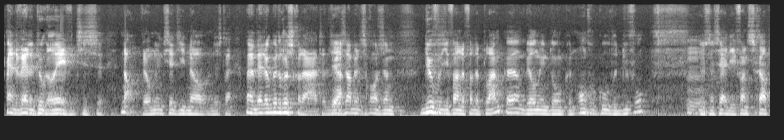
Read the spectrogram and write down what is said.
En er werd natuurlijk al eventjes, uh, nou, Wilming zit hier nou in de straat. Maar hij werd ook met rust gelaten. Dus ja. hij zat met gewoon zo'n duveltje van de, van de plank. Hè. Wilming dronk een ongekoelde duvel. Mm. Dus dan zei hij van het schap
